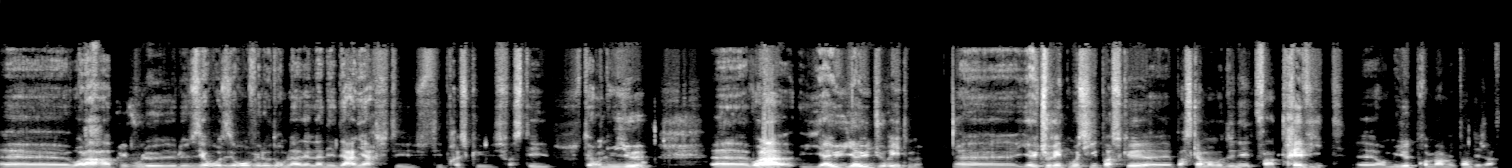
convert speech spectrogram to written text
Euh, voilà, rappelez-vous le 0-0 Vélodrome l'année dernière, c'était presque, c'était ennuyeux. Euh, voilà, il y a eu, il y a eu du rythme. Euh, il y a eu du rythme aussi parce que parce qu'à un moment donné, enfin très vite, en milieu de première mi-temps déjà,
